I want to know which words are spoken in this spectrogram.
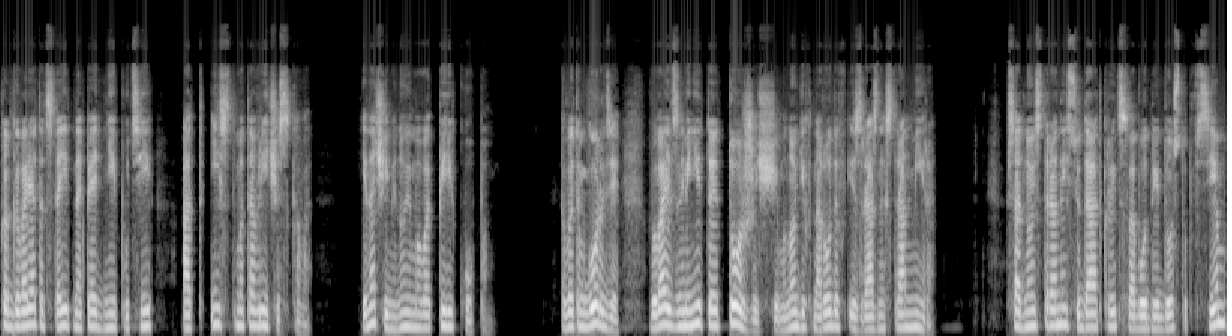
как говорят, отстоит на пять дней пути от Истма Таврического, иначе именуемого Перекопом. В этом городе бывает знаменитое торжище многих народов из разных стран мира. С одной стороны, сюда открыт свободный доступ всем,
